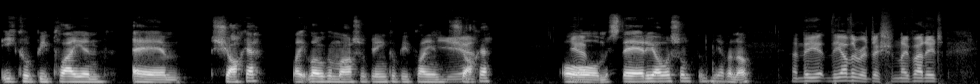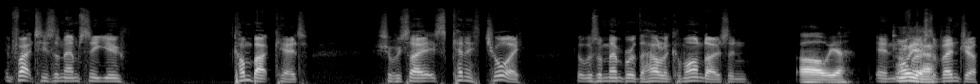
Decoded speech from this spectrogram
he could be playing um, Shocker, like Logan Marshall Green could be playing Yeah. Shocker or Mysterio or something. You never know. and the the other addition they've added, in fact, he's an MCU comeback kid. Should we say it's Kenneth Choi, that was a member of the Howling Commandos in Oh yeah, in the Oh, first yeah. Avenger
